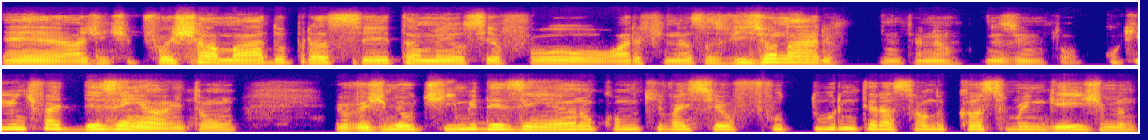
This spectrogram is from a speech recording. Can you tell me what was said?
é, a gente foi chamado para ser também o CFO, área de finanças, visionário, entendeu? Exemplo, o que a gente vai desenhar? Então, eu vejo meu time desenhando como que vai ser a futura interação do customer engagement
